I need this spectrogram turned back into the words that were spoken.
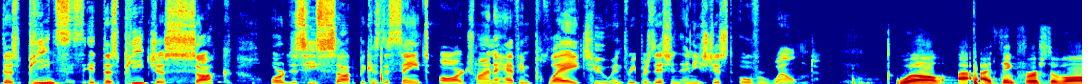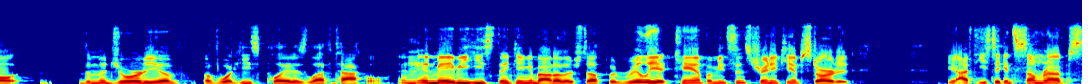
Does mm-hmm. Peat, it, does Peat just suck or does he suck because the Saints are trying to have him play two and three positions and he's just overwhelmed? Well, I I think first of all, the majority of, of what he's played is left tackle, and mm-hmm. and maybe he's thinking about other stuff. But really, at camp, I mean, since training camp started, yeah, he's taken some reps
